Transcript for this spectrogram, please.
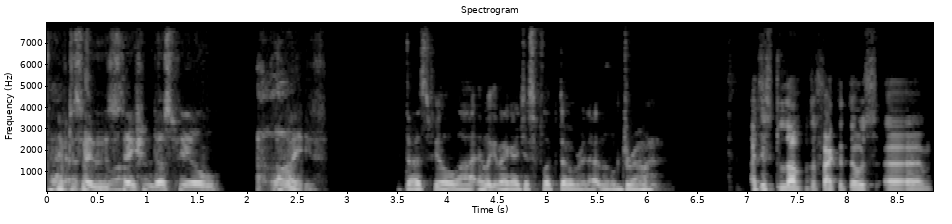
I have Yeah, to say that the a while. station does feel alive. It does feel a lot. And look, at that guy just flipped over that little drone. I just love the fact that those um,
